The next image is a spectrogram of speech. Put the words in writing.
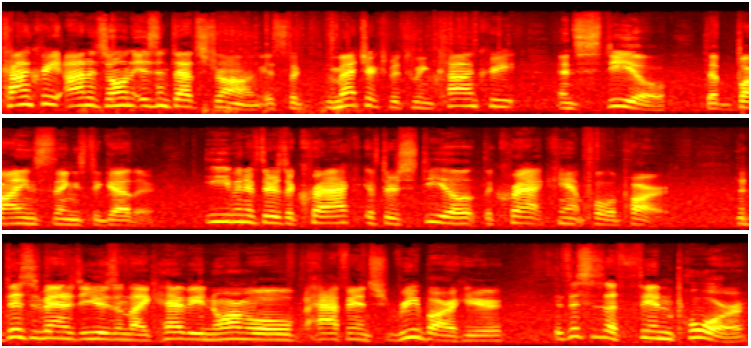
Concrete on its own isn't that strong. It's the metrics between concrete and steel that binds things together even if there's a crack, if there's steel, the crack can't pull apart. The disadvantage of using like heavy, normal half inch rebar here is this is a thin pour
